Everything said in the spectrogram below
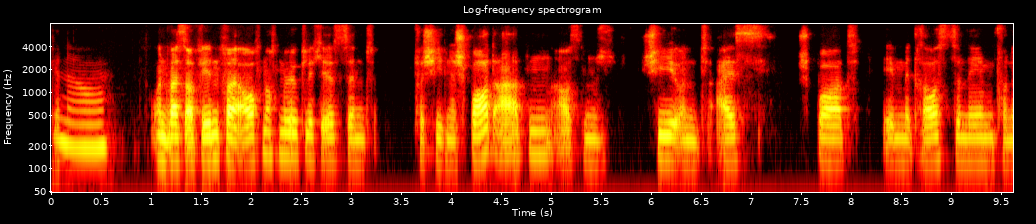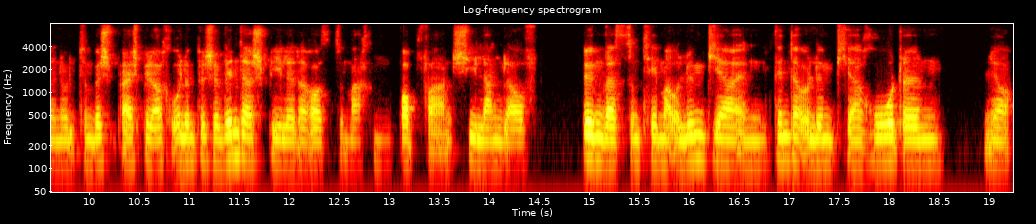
Genau. Und was auf jeden Fall auch noch möglich ist, sind verschiedene Sportarten aus dem Ski- und Eissport eben mit rauszunehmen, von den zum Beispiel auch Olympische Winterspiele daraus zu machen, Bobfahren, Skilanglauf, irgendwas zum Thema Olympia, in Winterolympia, Rodeln, ja,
